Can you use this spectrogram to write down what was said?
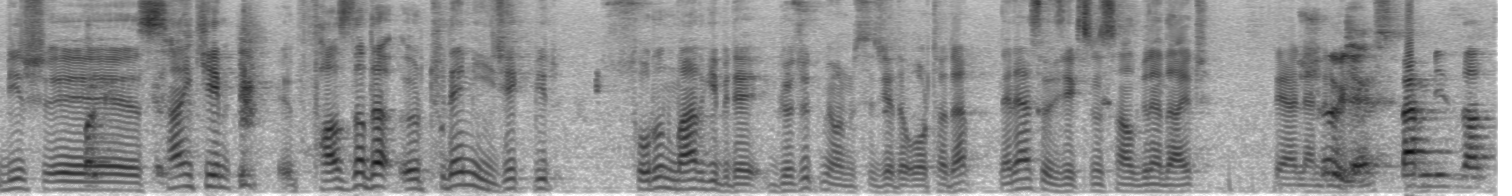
bir e, sanki fazla da örtülemeyecek bir sorun var gibi de gözükmüyor mu sizce de ortada? Neler söyleyeceksiniz salgına dair Şöyle, değerlendireceğiniz? ben bizzat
